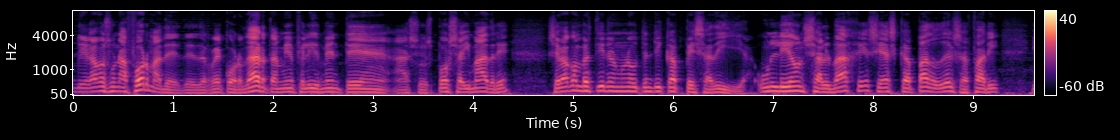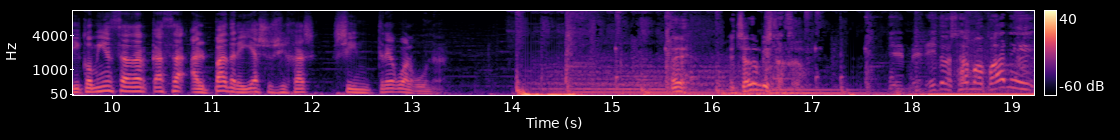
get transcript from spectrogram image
digamos una forma de, de- de recordar también felizmente a su esposa y madre, se va a convertir en una auténtica pesadilla. Un león salvaje se ha escapado del safari y comienza a dar caza al padre y a sus hijas sin tregua alguna. Eh, echad un vistazo. Bienvenidos a Mopani.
